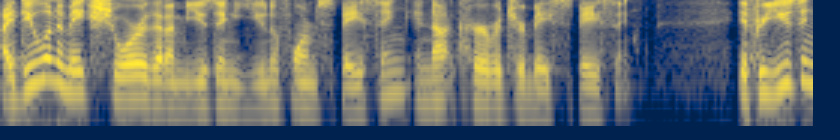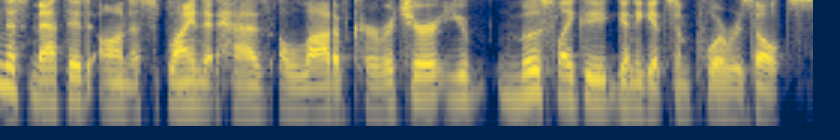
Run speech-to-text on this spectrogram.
I do want to make sure that I'm using uniform spacing and not curvature-based spacing. If you're using this method on a spline that has a lot of curvature, you're most likely going to get some poor results.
